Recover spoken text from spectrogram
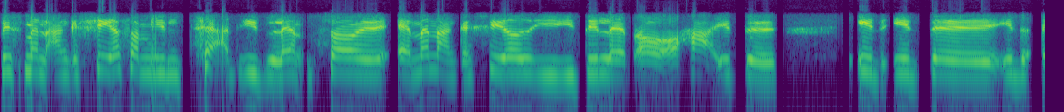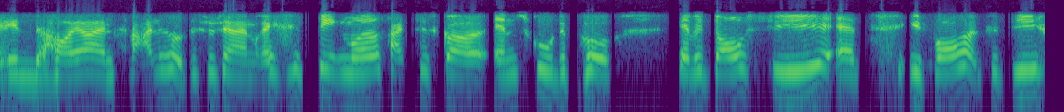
hvis man engagerer sig militært i et land, så øh, er man engageret i, i det land og, og har et, øh, et, et, øh, et, et højere ansvarlighed. Det synes jeg er en rigtig fin måde faktisk at anskue det på. Jeg vil dog sige, at i forhold til de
